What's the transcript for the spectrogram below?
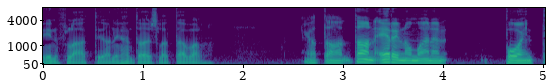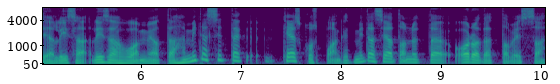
inflaatioon ihan toisella tavalla. Tämä on, tämä on erinomainen pointti ja lisä, lisähuomio tähän. Mitä sitten keskuspankit, mitä sieltä on nyt odotettavissa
